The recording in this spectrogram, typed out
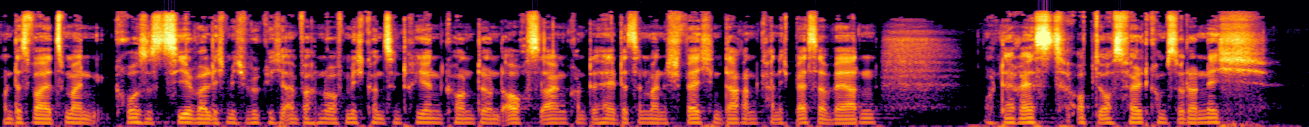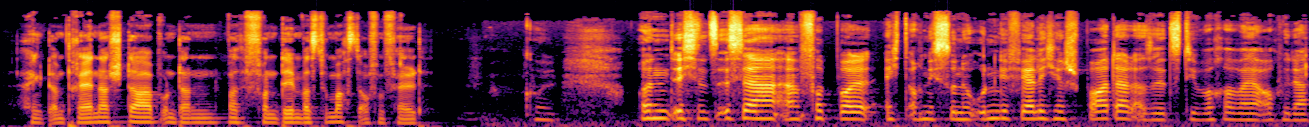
Und das war jetzt mein großes Ziel, weil ich mich wirklich einfach nur auf mich konzentrieren konnte und auch sagen konnte, hey, das sind meine Schwächen, daran kann ich besser werden. Und der Rest, ob du aufs Feld kommst oder nicht, hängt am Trainerstab und dann von dem, was du machst auf dem Feld. Cool. Und ich, jetzt ist ja äh, Football echt auch nicht so eine ungefährliche Sportart. Also jetzt die Woche war ja auch wieder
